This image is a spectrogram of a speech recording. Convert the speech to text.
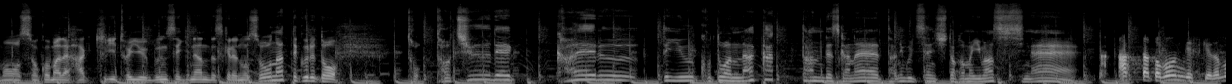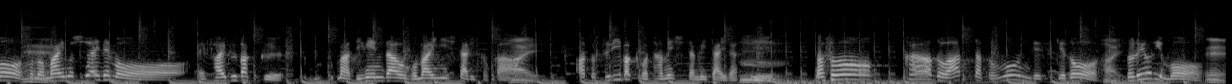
もうそこまではっきりという分析なんですけれどもそうなってくるとと途中で変えるっていうことはなかったんですかね谷口選手とかもいますしね。あったと思うんですけども、ええその前の試合でも、え5バック、まあ、ディフェンダーを5枚にしたりとか、はい。あと3バックも試したみたいだし、うん。まあ、そのカードはあったと思うんですけど、はいそれよりも、え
